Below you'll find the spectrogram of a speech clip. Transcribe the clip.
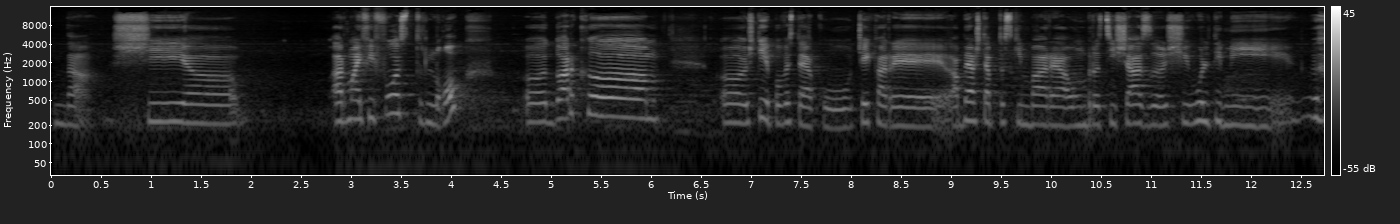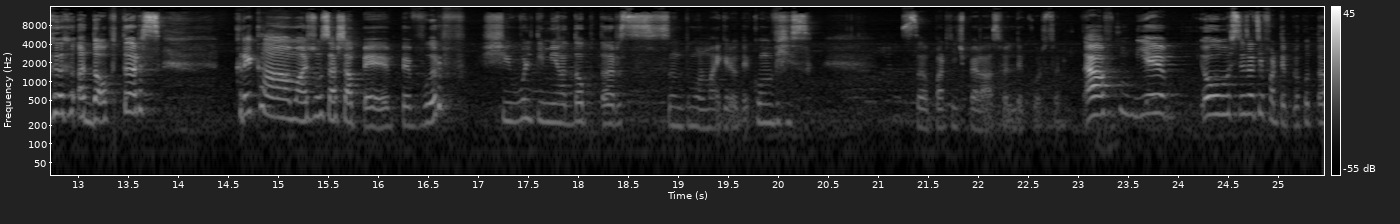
Da. Și uh, ar mai fi fost loc, uh, doar că uh, știe povestea aia cu cei care abia așteaptă schimbarea, o îmbrățișează și ultimii adopters. Cred că am ajuns așa pe, pe vârf și ultimii adopters sunt mult mai greu de convins să participe la astfel de cursuri. A, e, e o senzație foarte plăcută.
